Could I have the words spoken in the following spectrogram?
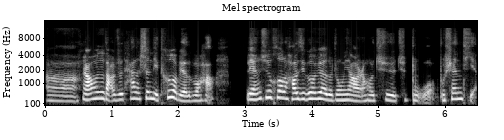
啊，然后就导致他的身体特别的不好，连续喝了好几个月的中药，然后去去补补身体，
